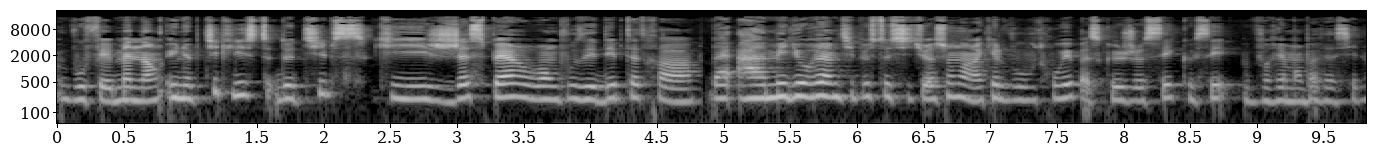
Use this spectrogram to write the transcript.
vous fais maintenant une petite liste de tips qui j'espère vont vous aider peut-être à, bah, à améliorer un petit peu cette situation dans laquelle vous vous trouvez parce que je sais que c'est vraiment pas facile.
